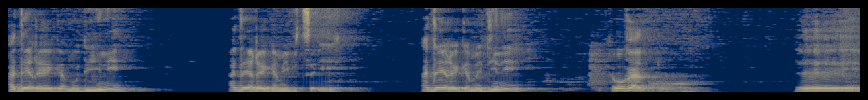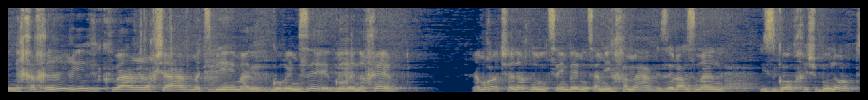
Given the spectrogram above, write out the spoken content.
הדרג המודיעיני, הדרג המבצעי, הדרג המדיני, כמובן אה, מחרחרי ריב כבר עכשיו מצביעים על גורם זה, גורם אחר, למרות שאנחנו נמצאים באמצע המלחמה וזה לא הזמן לסגור חשבונות,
